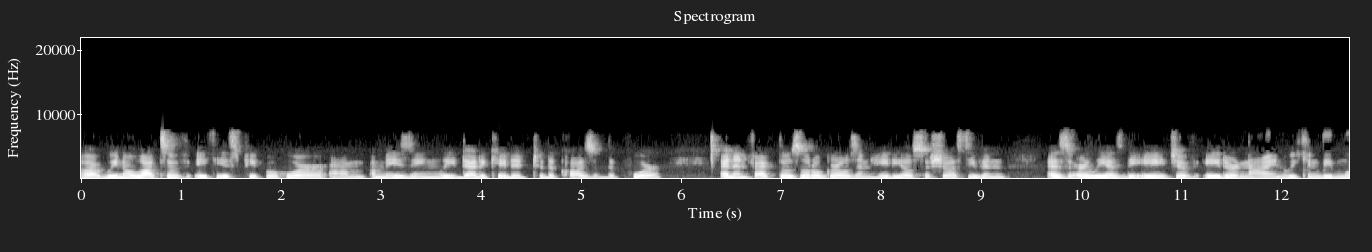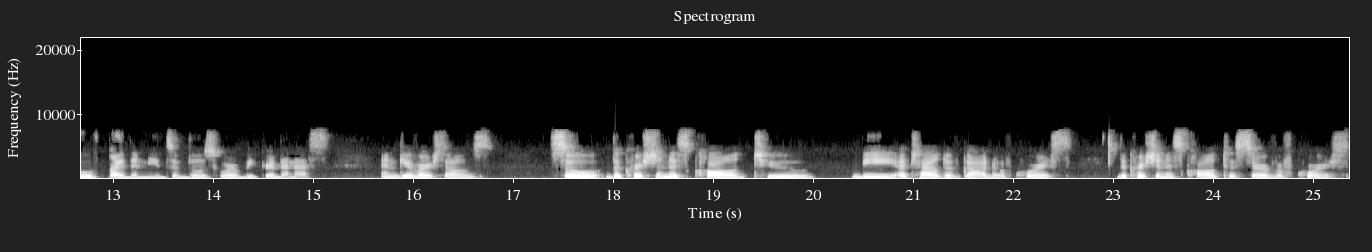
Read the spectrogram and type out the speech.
Uh, we know lots of atheist people who are um, amazingly dedicated to the cause of the poor. And in fact, those little girls in Haiti also show us even as early as the age of eight or nine, we can be moved by the needs of those who are weaker than us and give ourselves. So the Christian is called to be a child of God, of course. The Christian is called to serve, of course.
